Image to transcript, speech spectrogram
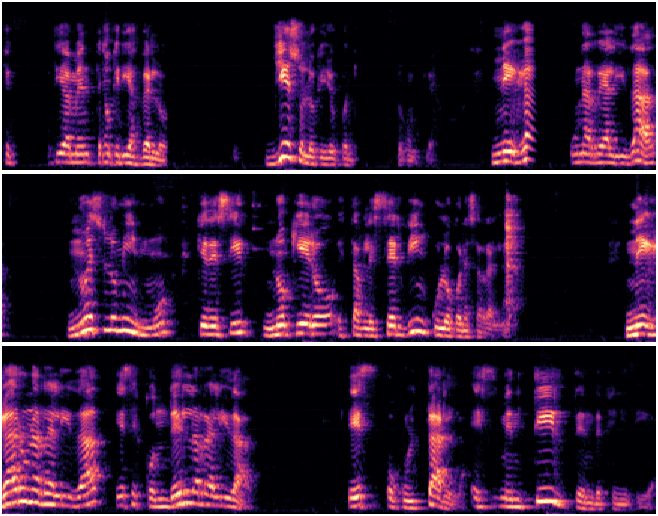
efectivamente no querías verlo. Y eso es lo que yo encuentro complejo. Negar una realidad no es lo mismo que decir no quiero establecer vínculo con esa realidad. Negar una realidad es esconder la realidad, es ocultarla, es mentirte en definitiva.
